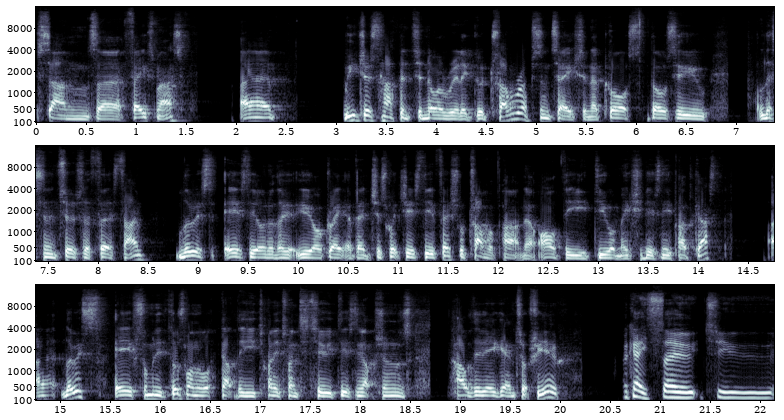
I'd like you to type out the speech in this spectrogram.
Sans uh, face mask. Uh, we just happen to know a really good travel representation. Of course, those who are listening to us for the first time, Lewis is the owner of the, Your Great Adventures, which is the official travel partner of the Do You What Makes You Disney podcast. Uh, Lewis, if somebody does want to look at the 2022 Disney options, how do they get in touch with you? Okay, so to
